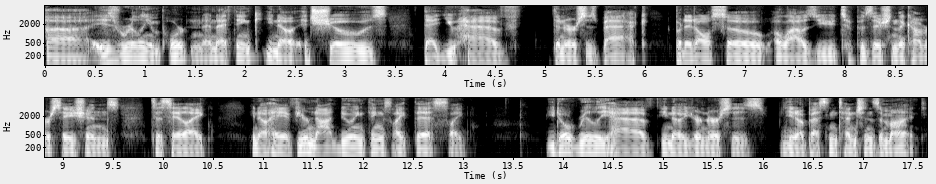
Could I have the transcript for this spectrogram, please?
uh, is really important. And I think you know it shows that you have the nurses back but it also allows you to position the conversations to say like you know hey if you're not doing things like this like you don't really have you know your nurses you know best intentions in mind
